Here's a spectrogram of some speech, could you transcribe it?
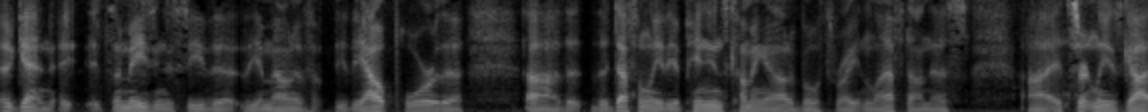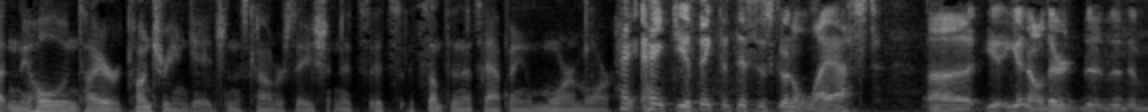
again, it, it's amazing to see the, the amount of the outpour, the, uh, the, the definitely the opinions coming out of both right and left on this. Uh, it certainly has gotten the whole entire country engaged in this conversation. It's it's it's something that's happening more and more. Hey, Hank, do you think that this is going to last? Uh, you, you, know, they're, the, the, the,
